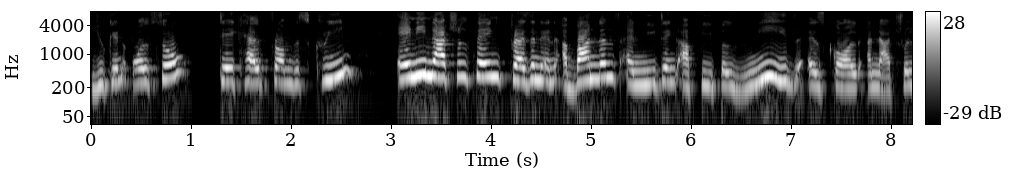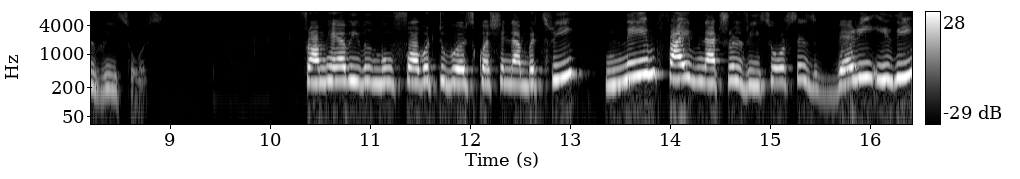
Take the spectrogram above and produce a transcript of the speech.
You can also take help from the screen. Any natural thing present in abundance and meeting our people's needs is called a natural resource. From here, we will move forward towards question number three. Name five natural resources. Very easy.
